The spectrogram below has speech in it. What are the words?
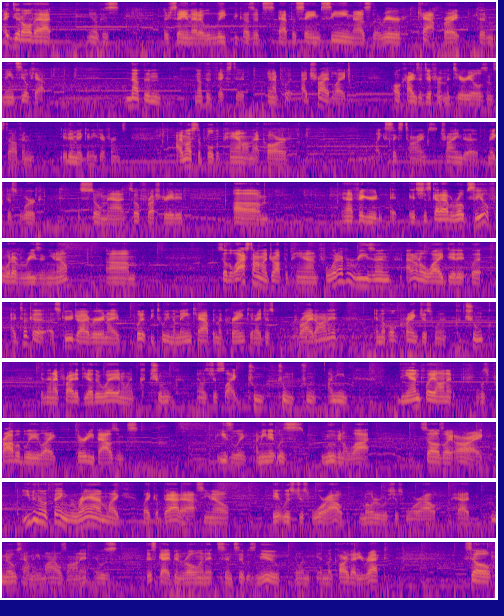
I did all that you know because they're saying that it will leak because it's at the same seam as the rear cap right? The main seal cap. Nothing nothing fixed it. And I put I tried like all kinds of different materials and stuff and it didn't make any difference I must have pulled the pan on that car like six times trying to make this work. I was so mad, so frustrated. Um, and I figured it, it's just got to have a rope seal for whatever reason, you know. Um, so the last time I dropped the pan, for whatever reason, I don't know why I did it, but I took a, a screwdriver and I put it between the main cap and the crank, and I just pried on it, and the whole crank just went ka-chunk, and then I pried it the other way, and it went ka-chunk, it was just like. I mean, the end play on it was probably like 30 thousandths easily. I mean, it was moving a lot. So I was like, all right. Even though the thing ran like like a badass, you know, it was just wore out. Motor was just wore out. Had who knows how many miles on it. It was this guy had been rolling it since it was new in, in the car that he wrecked. So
